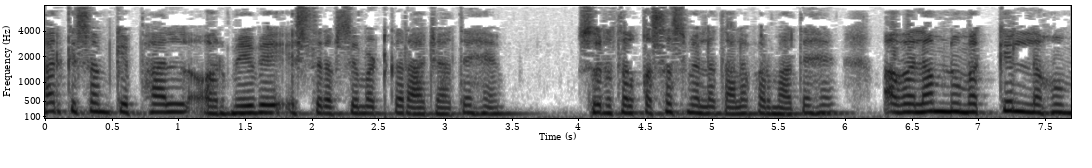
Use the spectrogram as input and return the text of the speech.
ہر قسم کے پھل اور میوے اس طرف سے مٹ کر آ جاتے ہیں۔ صورت القصص میں اللہ تعالیٰ فرماتے ہیں، اولم نمکل لہم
